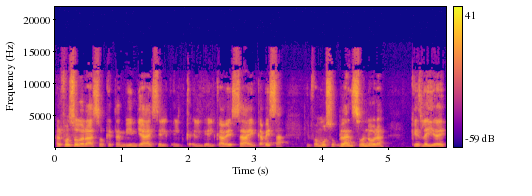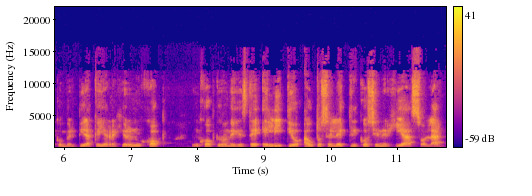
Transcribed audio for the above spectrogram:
Alfonso Durazo, que también ya es el, el, el, cabeza, en cabeza el famoso Plan Sonora, que es la idea de convertir aquella región en un hub un hub donde esté el litio, autos eléctricos y energía solar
